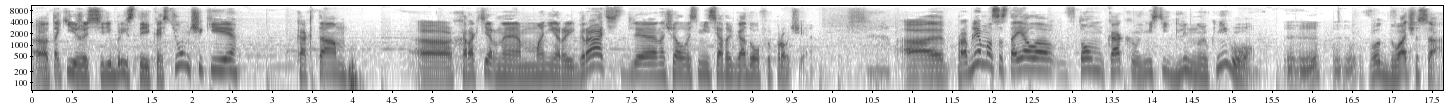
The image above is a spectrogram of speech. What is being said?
Э, такие же серебристые костюмчики, как там, э, характерная манера играть для начала 80-х годов и прочее. А проблема состояла в том, как вместить длинную книгу угу, угу. в два часа.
